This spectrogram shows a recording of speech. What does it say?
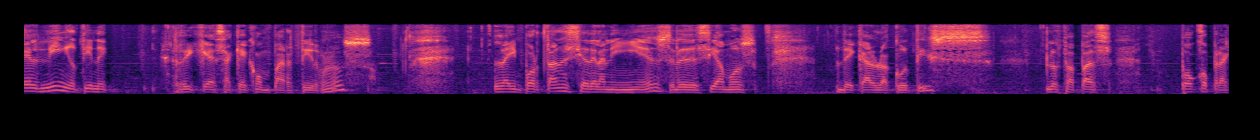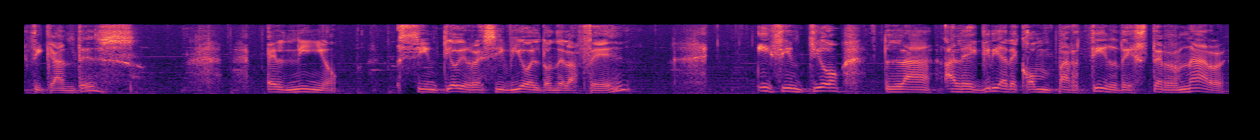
El niño tiene riqueza que compartirnos. La importancia de la niñez, le decíamos, de Carlo Acutis, los papás poco practicantes, el niño sintió y recibió el don de la fe y sintió la alegría de compartir, de externar,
